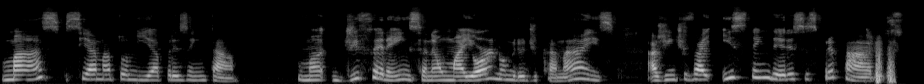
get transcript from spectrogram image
mas se a anatomia apresentar uma diferença, né, um maior número de canais, a gente vai estender esses preparos.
